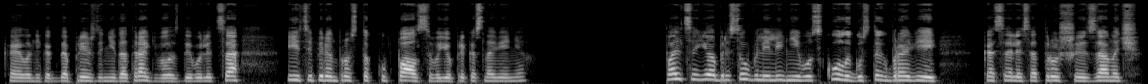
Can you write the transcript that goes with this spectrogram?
Кайла никогда прежде не дотрагивалась до его лица, и теперь он просто купался в ее прикосновениях. Пальцы ее обрисовывали линии его скул и густых бровей — касались отросшие за ночь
